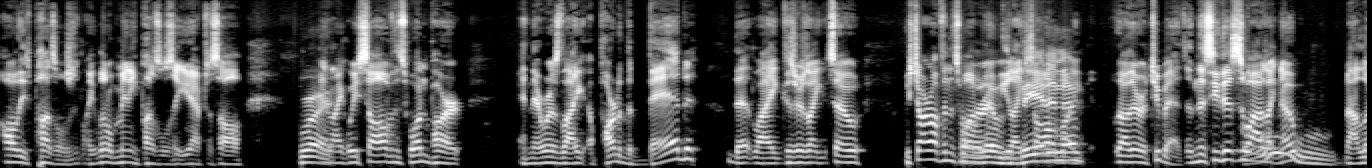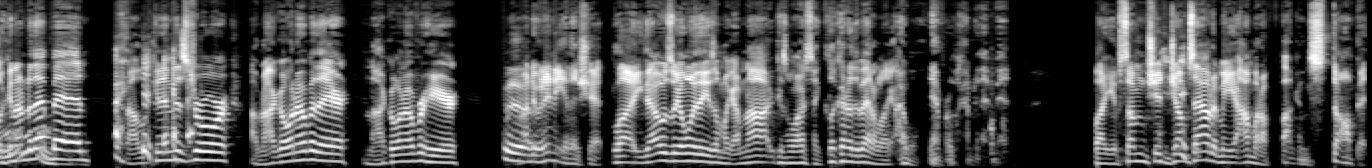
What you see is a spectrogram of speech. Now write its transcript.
all these puzzles, like little mini puzzles that you have to solve. Right. And like we solved this one part, and there was like a part of the bed that like because there's like so we start off in this Oh, one there room. You like solve there? like well there were two beds, and this see this is why I was like nope, not looking under that bed, not looking in this drawer. I'm not going over there. I'm not going over here. I'm not doing any of this shit. Like that was the only thing. I'm like I'm not because my wife's like look under the bed. I'm like I will never look under that bed. Like if some shit jumps out at me, I'm gonna fucking stomp it.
